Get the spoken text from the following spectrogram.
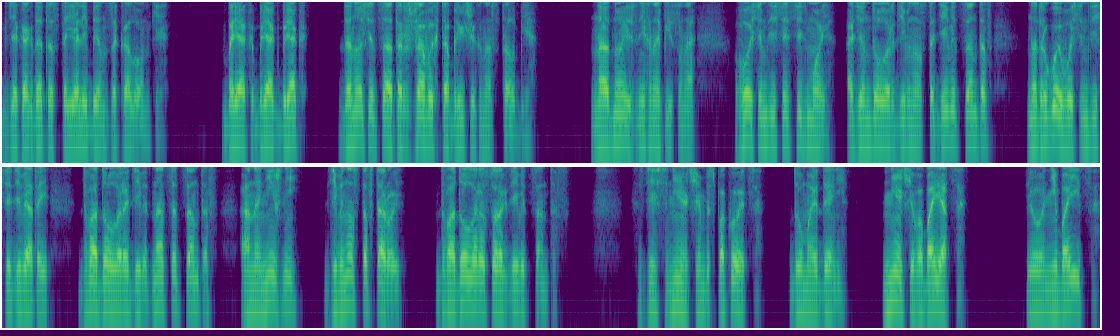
где когда-то стояли бензоколонки. Бряк-бряк-бряк доносится от ржавых табличек на столбе. На одной из них написано «87-й 1 доллар 99 центов, на другой 89-й 2 доллара 19 центов, а на нижней 92-й 2 доллара 49 центов. Здесь не о чем беспокоиться, думает Дэнни. Нечего бояться. И он не боится.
